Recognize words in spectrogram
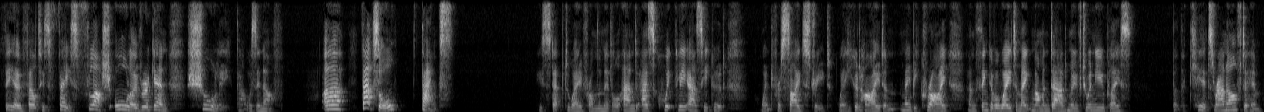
Theo felt his face flush all over again. Surely that was enough. Uh, that's all. Thanks. He stepped away from the middle and, as quickly as he could, went for a side street where he could hide and maybe cry and think of a way to make Mum and Dad move to a new place. But the kids ran after him,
